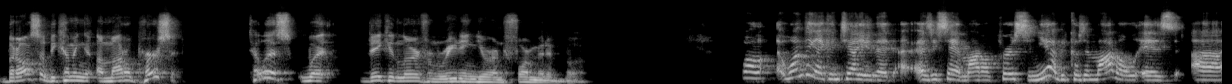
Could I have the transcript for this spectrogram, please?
but also becoming a model person. Tell us what they can learn from reading your informative book well, one thing I can tell you that, as you say, a model person, yeah, because a model is uh,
